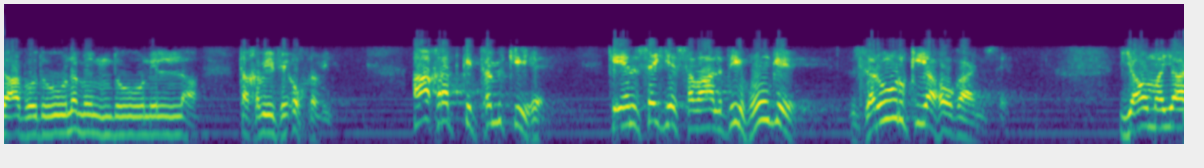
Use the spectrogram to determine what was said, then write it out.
يَعْبُدُونَ مِن دُونِ اللَّهِ تخویف اخروی آخرت کی دھمکی ہے کہ ان سے یہ سوال بھی ہوں گے، ضرور کیا ہوگا ان سے۔ یوم یا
